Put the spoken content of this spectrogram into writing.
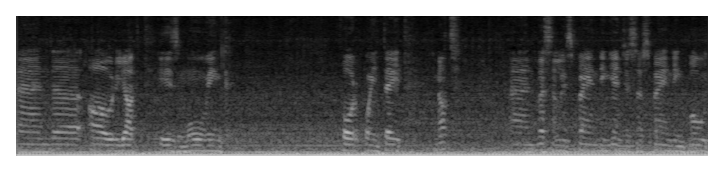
and uh, our yacht is moving 4.8 knots and vessel is spending engines are spending both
